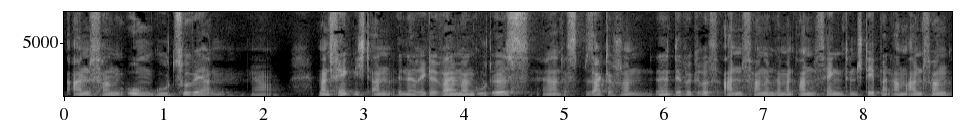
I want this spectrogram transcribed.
anfangen, um gut zu werden, ja. Man fängt nicht an in der Regel, weil man gut ist. Ja, das sagt ja schon äh, der Begriff anfangen. Wenn man anfängt, dann steht man am Anfang,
